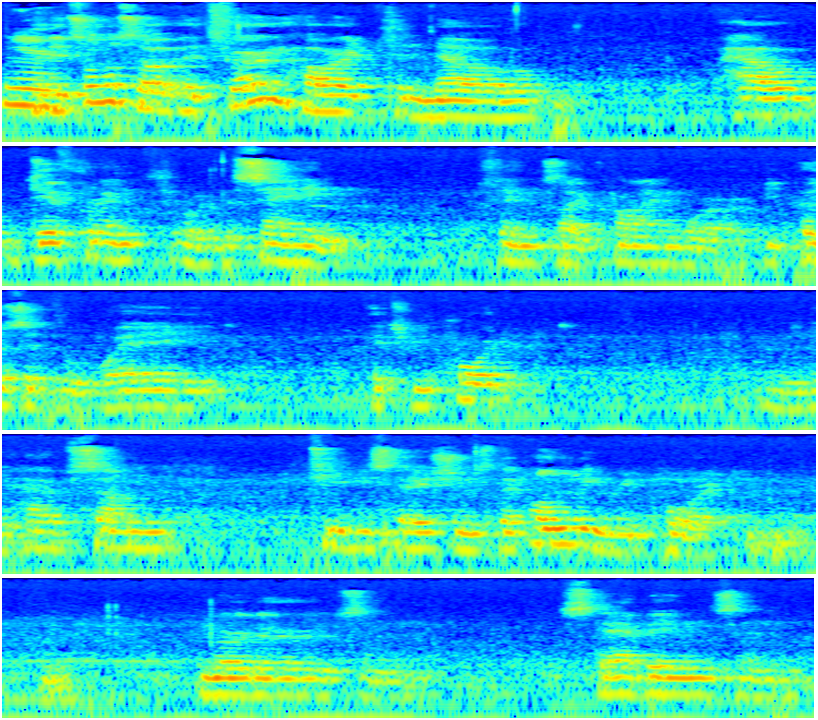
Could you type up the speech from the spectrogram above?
But it's also, it's very hard to know how different or the same things like crime were because of the way it's reported. I mean, you have some TV stations that only report murders and stabbings and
